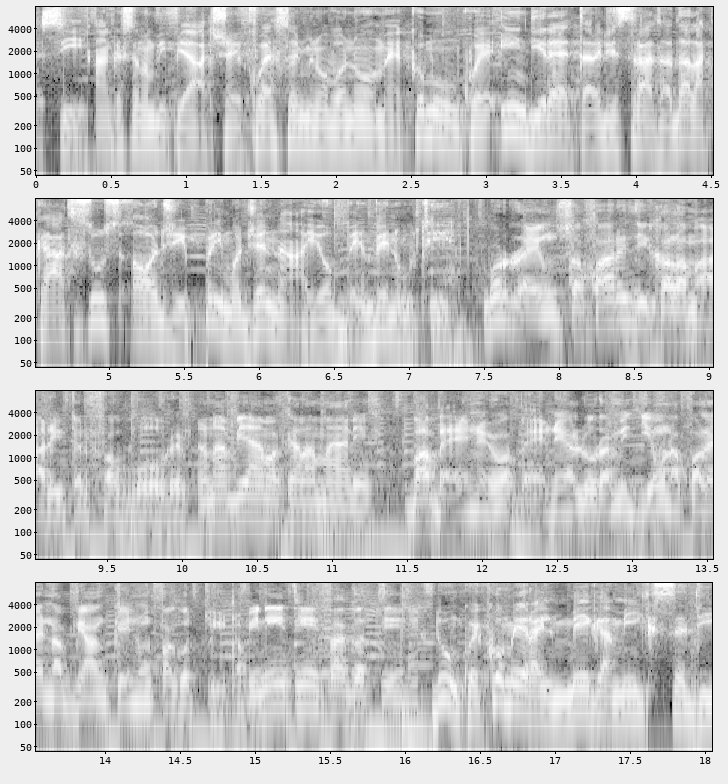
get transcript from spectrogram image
Sì, anche se non vi piace, questo è il mio nuovo nome. Comunque, in diretta registrata dalla Katsus, oggi primo gennaio, benvenuti. Vorrei un safari di calamari, per favore. Non abbiamo calamari. Va bene, va bene, allora mi dia una falena bianca in un fagottino. Finiti i fagottini. Dunque, com'era il mega mix di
